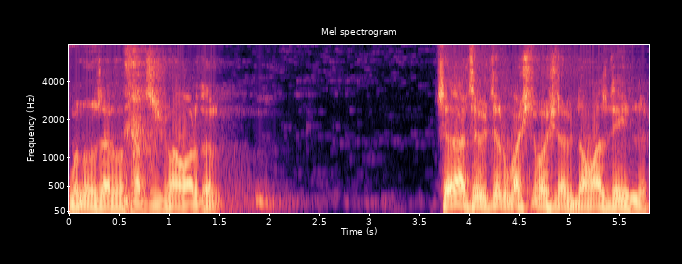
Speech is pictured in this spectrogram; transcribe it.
Bunun üzerinde tartışma vardır. Selat-ı Ütür başlı başına bir namaz değildir.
